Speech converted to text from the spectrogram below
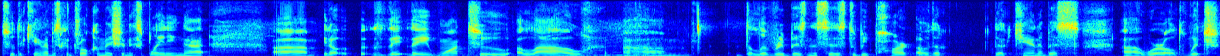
to the Cannabis Control Commission explaining that. Um, you know, they, they want to allow um, delivery businesses to be part of the the cannabis uh, world, which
